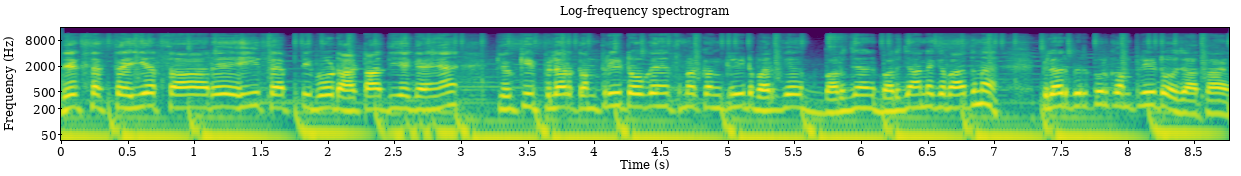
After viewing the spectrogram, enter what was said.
देख सकते हैं, ये सारे ही सेफ्टी बोर्ड हटा दिए गए हैं, क्योंकि पिलर कंप्लीट हो गए हैं, इसमें कंक्रीट भर के भर जा, भर जाने के बाद में पिलर बिल्कुल कंप्लीट हो जाता है।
